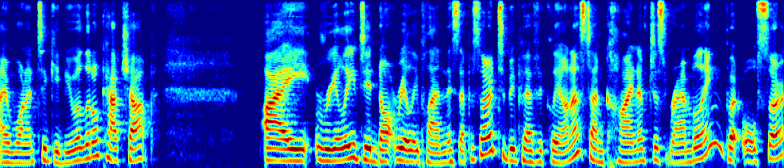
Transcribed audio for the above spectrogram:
I wanted to give you a little catch up. I really did not really plan this episode, to be perfectly honest. I'm kind of just rambling, but also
